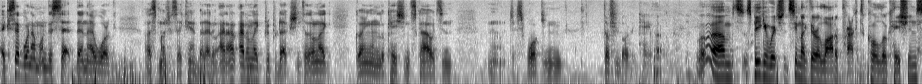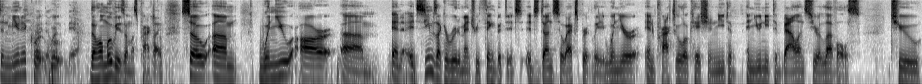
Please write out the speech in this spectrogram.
Except when I'm on the set, then I work as much as I can. But I don't, I, don't- I don't like pre-productions. I don't like going on location scouts and you know, just walking, talking about the cable. Well, um, speaking of which, it seemed like there are a lot of practical locations in Munich. Right, the whole- yeah. the whole movie is almost practical. Right. So um, when you are, um, and it seems like a rudimentary thing, but it's it's done so expertly. When you're in a practical location, you need to and you need to balance your levels to.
